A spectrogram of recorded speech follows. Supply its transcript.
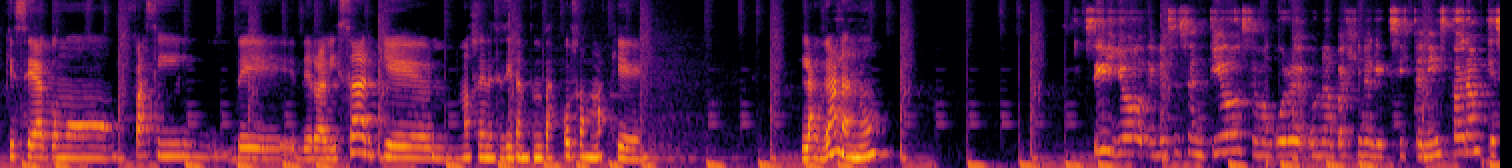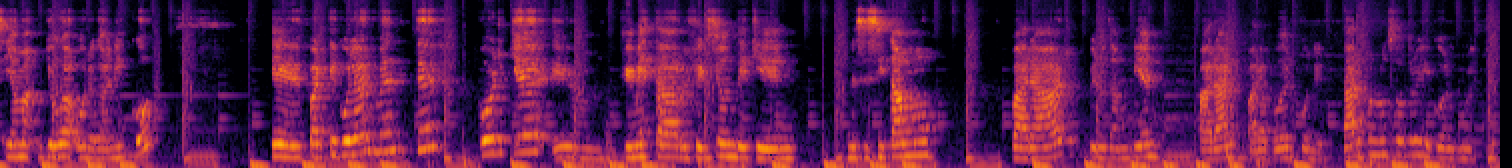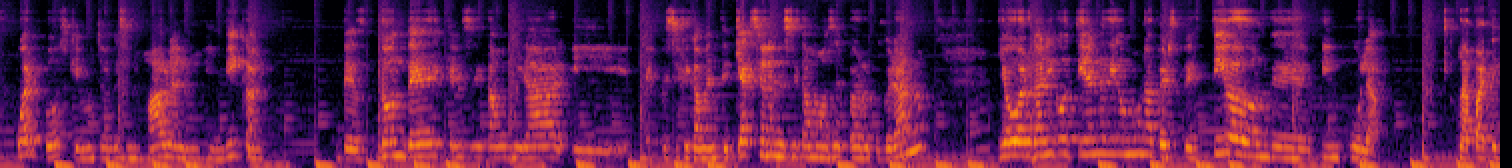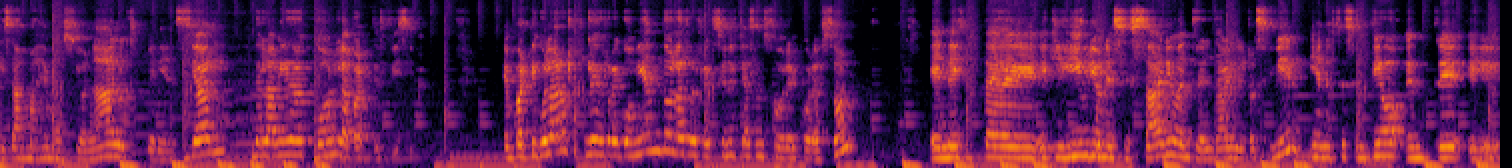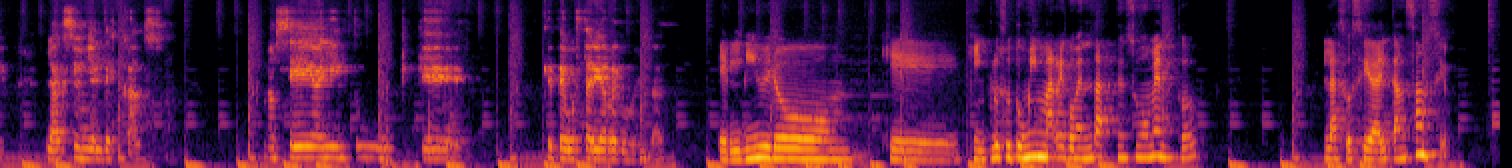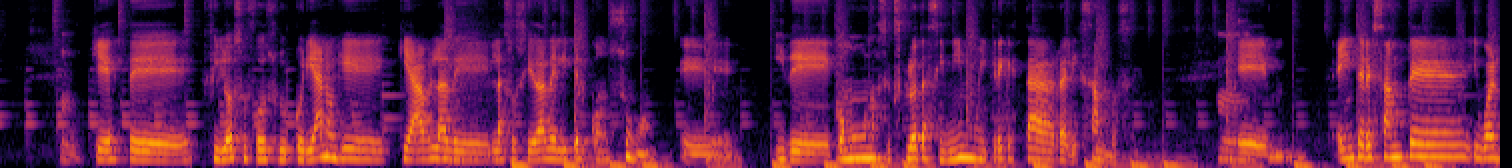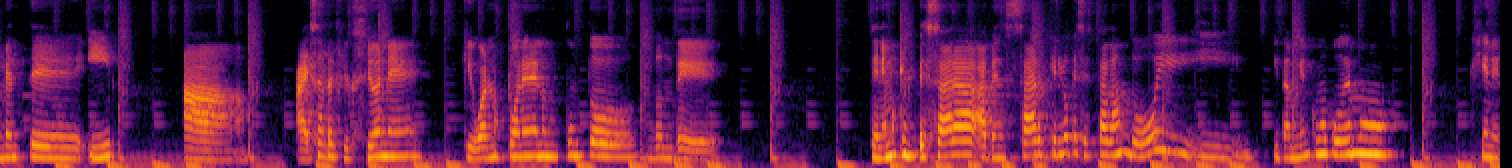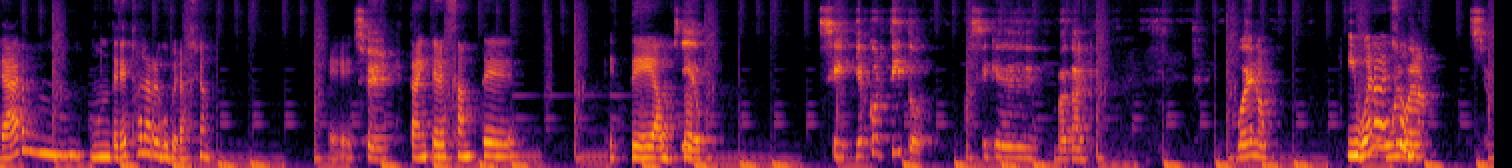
Que sea como fácil de, de realizar, que no se necesitan tantas cosas más que las ganas, ¿no? Sí, yo en ese sentido se me ocurre una página que existe en Instagram que se llama Yoga Orgánico eh, particularmente porque em, en esta reflexión de que necesitamos parar, pero también parar para poder conectar con nosotros y con nuestros cuerpos, que muchas veces nos hablan y nos indican de dónde es que necesitamos mirar y específicamente qué acciones necesitamos hacer para recuperarnos. Yoga orgánico tiene, digamos, una perspectiva donde vincula la parte quizás más emocional o experiencial de la vida con la parte física. En particular les recomiendo las reflexiones que hacen sobre el corazón, en este equilibrio necesario entre el dar y el recibir y en este sentido entre eh, la acción y el descanso. No sé, Aileen, tú qué, qué te gustaría recomendar. El libro que, que incluso tú misma recomendaste en su momento, la sociedad del cansancio, mm. que este filósofo surcoreano que, que habla de la sociedad del hiperconsumo eh, y de cómo uno se explota a sí mismo y cree que está realizándose. Mm. Eh, es interesante igualmente ir a, a esas reflexiones que igual nos ponen en un punto donde tenemos que empezar a, pensar qué es lo que se está dando hoy y, también cómo podemos generar un, derecho a la recuperación. Eh, está interesante este autor. Sí. Y es cortito, así que bacán. Bueno. Y bueno, eso.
